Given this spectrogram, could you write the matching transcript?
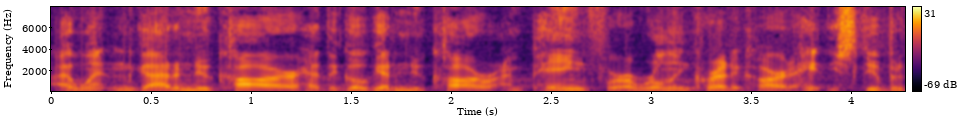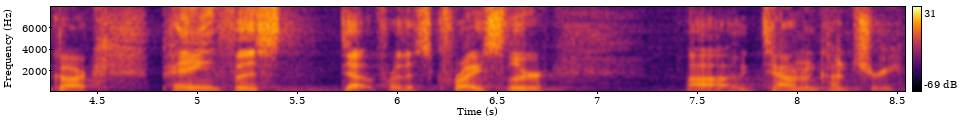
I went and got a new car, had to go get a new car. I'm paying for a rolling credit card. I hate this stupid car. Paying for this, for this Chrysler uh, town and country.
